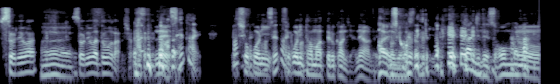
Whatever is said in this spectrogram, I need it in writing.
それは、はいそれはどうなんでしょう。混ぜない。そこに、そこに溜まってる感じやね、あれ。はい感じです、ほんまに。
